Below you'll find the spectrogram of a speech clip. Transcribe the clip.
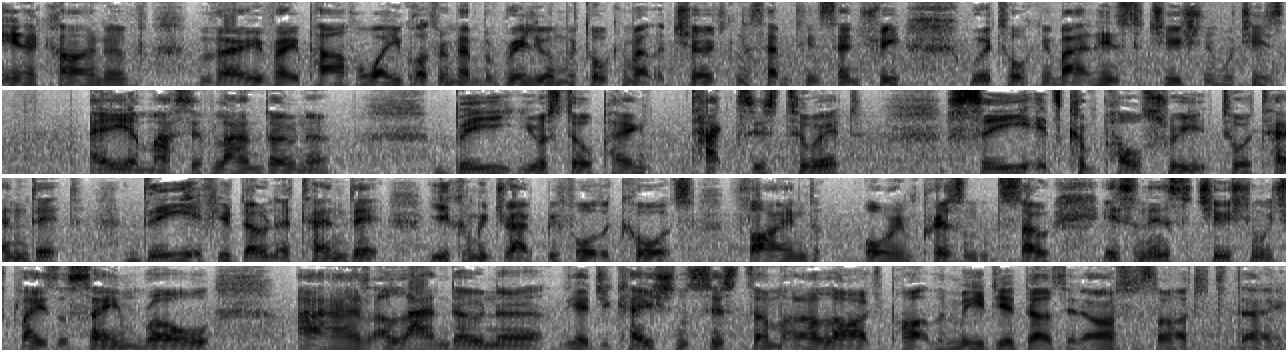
in a kind of very, very powerful way. You've got to remember, really, when we're talking about the church in the 17th century, we're talking about an institution which is a, a massive landowner. B, you're still paying taxes to it. C, it's compulsory to attend it. D, if you don't attend it, you can be dragged before the courts, fined, or imprisoned. So it's an institution which plays the same role as a landowner, the education system, and a large part of the media does in our society today.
